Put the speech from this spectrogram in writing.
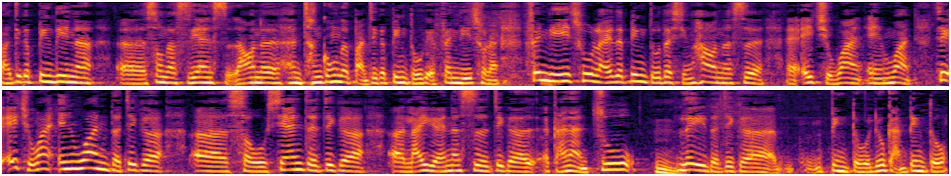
把这个病例呢，呃，送到实验室，然后呢，很成功的把这个病毒给分离出来。分离出来的病毒的型号呢是呃 H1N1。这个 H1N1 的这个呃，首先的这个呃来源呢是这个感染猪类的这个。病毒流感病毒，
